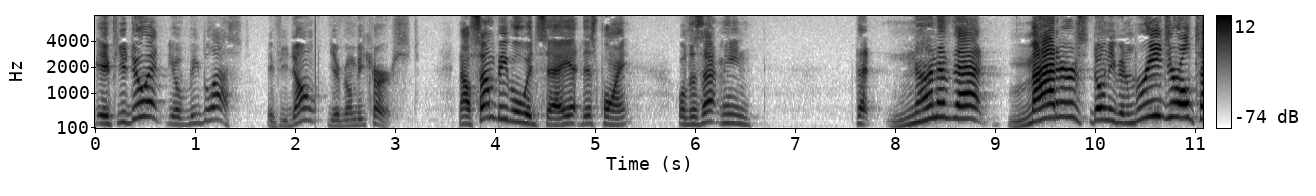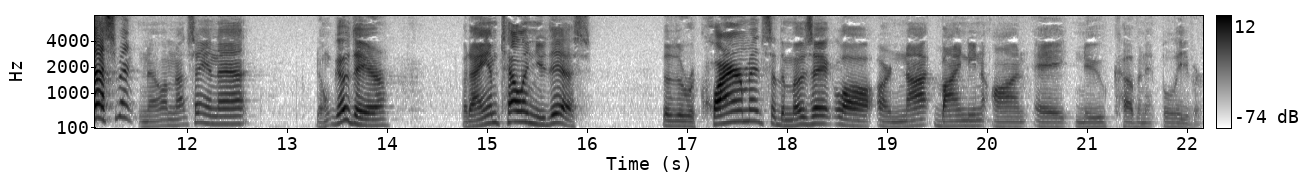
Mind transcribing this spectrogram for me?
if you do it, you'll be blessed. If you don't, you're going to be cursed. Now, some people would say at this point, well, does that mean that none of that matters? Don't even read your Old Testament? No, I'm not saying that. Don't go there. But I am telling you this that the requirements of the Mosaic Law are not binding on a new covenant believer.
